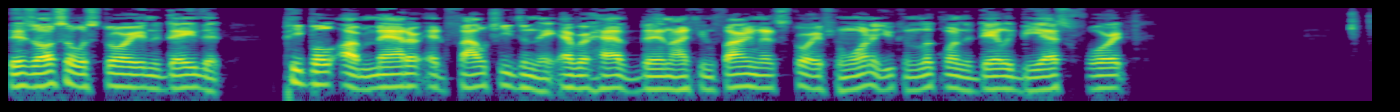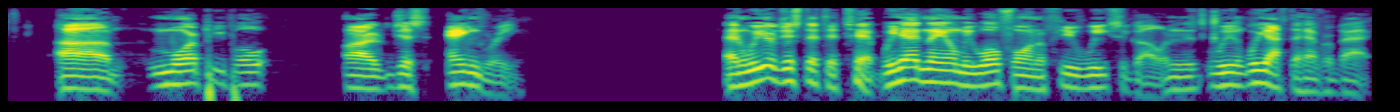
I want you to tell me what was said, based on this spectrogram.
There's also a story in the day that people are madder at Fauci than they ever have been. I can find that story if you want it. You can look on the Daily BS for it. Um, more people are just angry. And we are just at the tip. We had Naomi Wolf on a few weeks ago, and we we have to have her back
